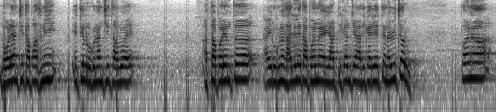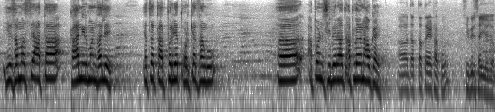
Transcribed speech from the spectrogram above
डोळ्यांची तपासणी येथील रुग्णांची चालू आहे. आत्तापर्यंत काही रुग्ण झालेले आहेत. आपण या ठिकाणचे अधिकारी आहेत त्यांना विचारू. पण ही समस्या आता का निर्माण झाली याचं तात्पर्य थोडक्यात सांगू. आपण शिबिरात आपलं नाव काय? दत्तात्रय ठाकूर शिबिर संयोजक.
